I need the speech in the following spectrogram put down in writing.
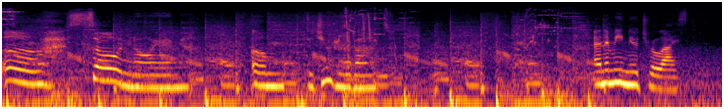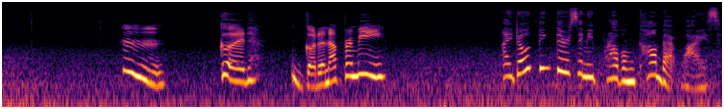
Ugh, so annoying. Um, did you hear that? Enemy neutralized. Hmm, good. Good enough for me. I don't think there's any problem combat-wise.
